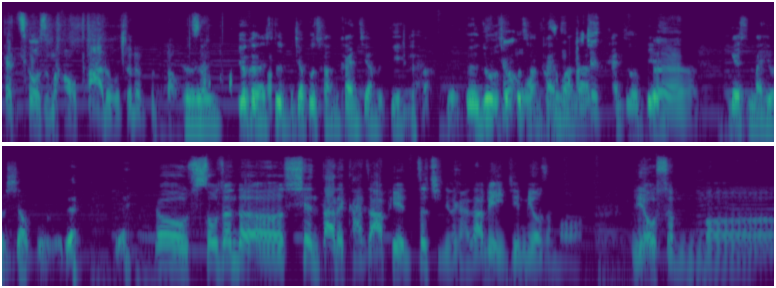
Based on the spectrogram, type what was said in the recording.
该这有什么好怕的？我真的不懂。呃，有可能是比较不常看这样的电影吧。对对，如果说不常看的话，那看这部片应该是蛮有效果的，对对。就说真的，呃，现代的卡扎片这几年的卡扎片已经没有什么，没有什么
